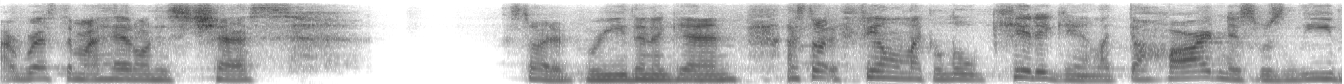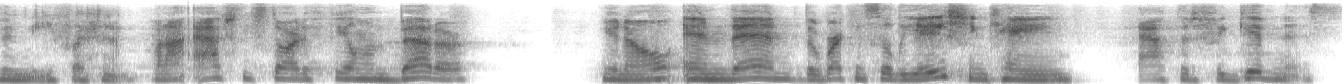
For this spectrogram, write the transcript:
I rested my head on his chest, started breathing again. I started feeling like a little kid again, like the hardness was leaving me for him. When I actually started feeling better, you know, and then the reconciliation came after the forgiveness.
